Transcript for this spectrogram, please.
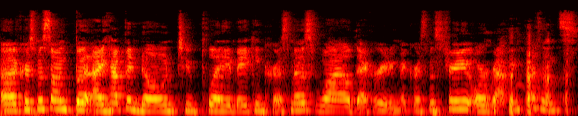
uh, Christmas song, but I have been known to play Making Christmas while decorating my Christmas tree or wrapping presents.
